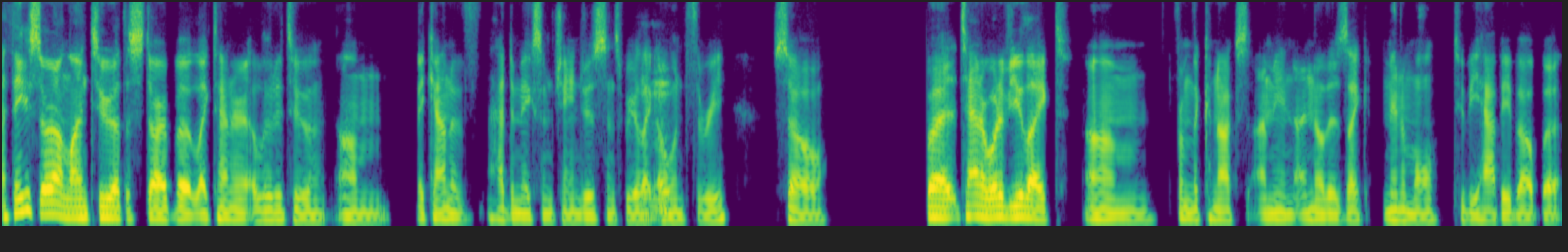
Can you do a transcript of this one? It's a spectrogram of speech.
i think he started on line two at the start but like tanner alluded to um they kind of had to make some changes since we were like Mhm. 0 and 3 so but tanner what have you liked um from the canucks i mean i know there's like minimal to be happy about but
